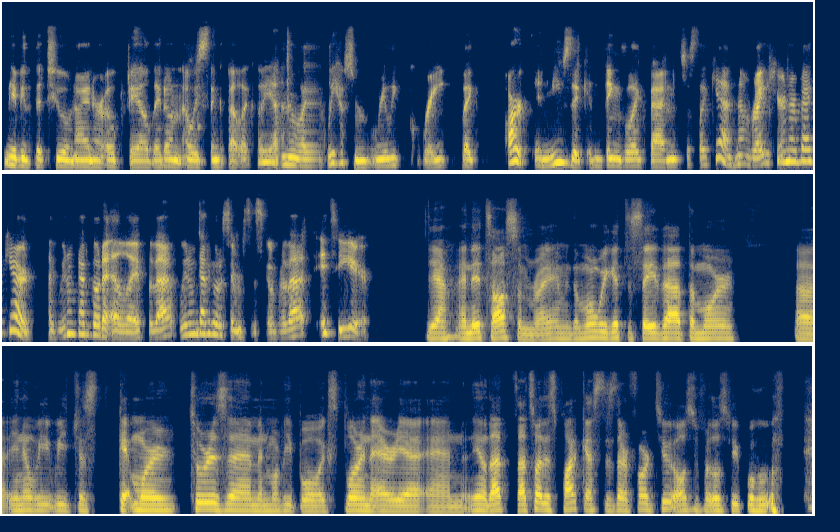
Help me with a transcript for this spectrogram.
maybe the 209 or Oakdale, they don't always think about like, oh yeah, no, like we have some really great like art and music and things like that. And it's just like, yeah, no, right here in our backyard. Like we don't got to go to LA for that. We don't got to go to San Francisco for that. It's here. Yeah, and it's awesome, right? I mean, the more we get to say that, the more uh, you know, we we just get more tourism and more people exploring the area, and you know that that's why this podcast is there for too. Also for those people who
